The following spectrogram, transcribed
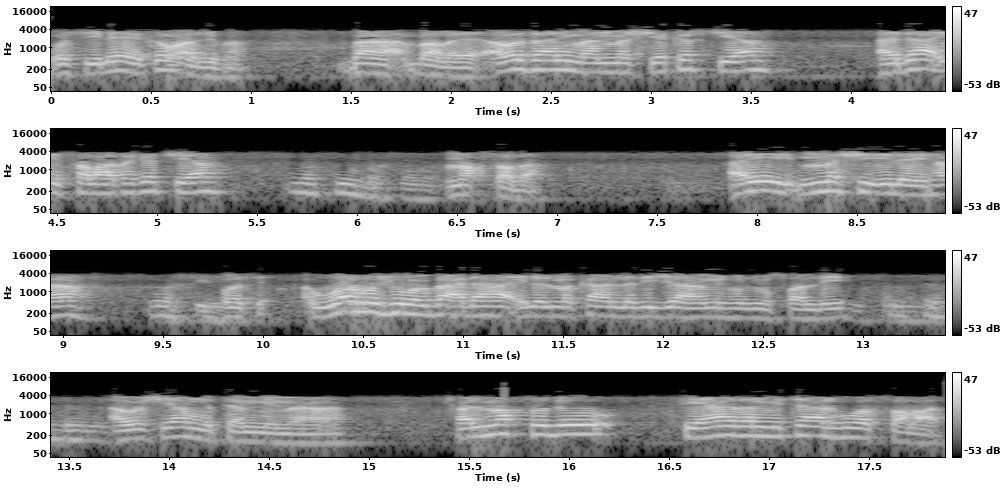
وسيلة واجبة. بلى. أو ثاني من مشيك اشتيا أداء صلاتك اشتيا مقصدة. أي مشي إليها. والرجوع بعدها إلى المكان الذي جاء منه المصلي. أو أشياء متممة. فالمقصد في هذا المثال هو الصلاة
